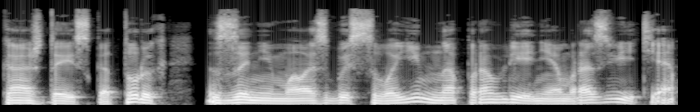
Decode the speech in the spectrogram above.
каждая из которых занималась бы своим направлением развития.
